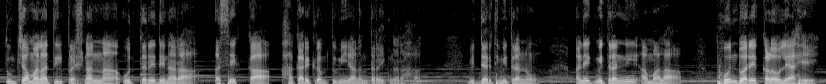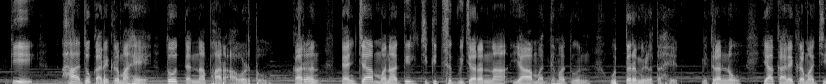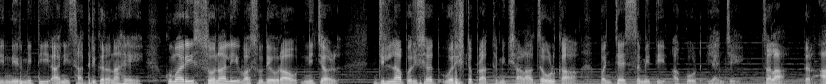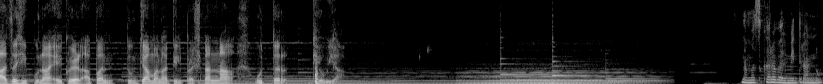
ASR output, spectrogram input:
तुमच्या मनातील प्रश्नांना उत्तरे देणारा असे का हा कार्यक्रम तुम्ही यानंतर ऐकणार आहात? विद्यार्थी मित्रांनो अनेक मित्रांनी आम्हाला फोनद्वारे कळवले आहे की हा जो कार्यक्रम आहे तो त्यांना फार आवडतो. कारण त्यांच्या मनातील चिकित्सक विचारांना या माध्यमातून उत्तरं मिळत आहेत. मित्रांनो या कार्यक्रमाची निर्मिती आणि सादरीकरण आहे कुमारी सोनाली वासुदेवराव निचळ जिल्हा परिषद वरिष्ठ प्राथमिक शाळा जवळका पंचायत समिती अकोट यांचे. चला तर आजही पुन्हा एक वेळ आपण तुमच्या मनातील प्रश्नांना उत्तर घेऊया. नमस्कार बालमित्रांनो.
